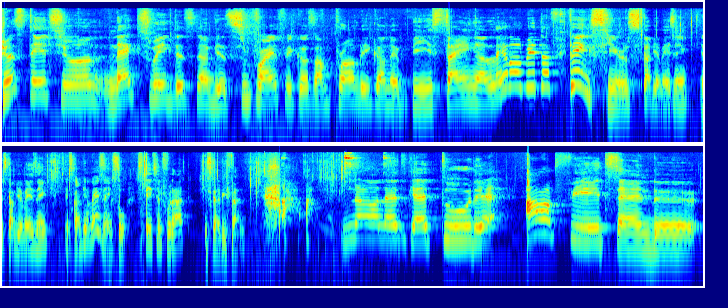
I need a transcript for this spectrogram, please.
just stay tuned. Next week this is gonna be a surprise because I'm probably gonna be styling a little bit of things here. It's gonna be amazing. It's gonna be amazing. It's gonna be amazing. So stay tuned for that. It's gonna be fun. Now let's get to the outfits and the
